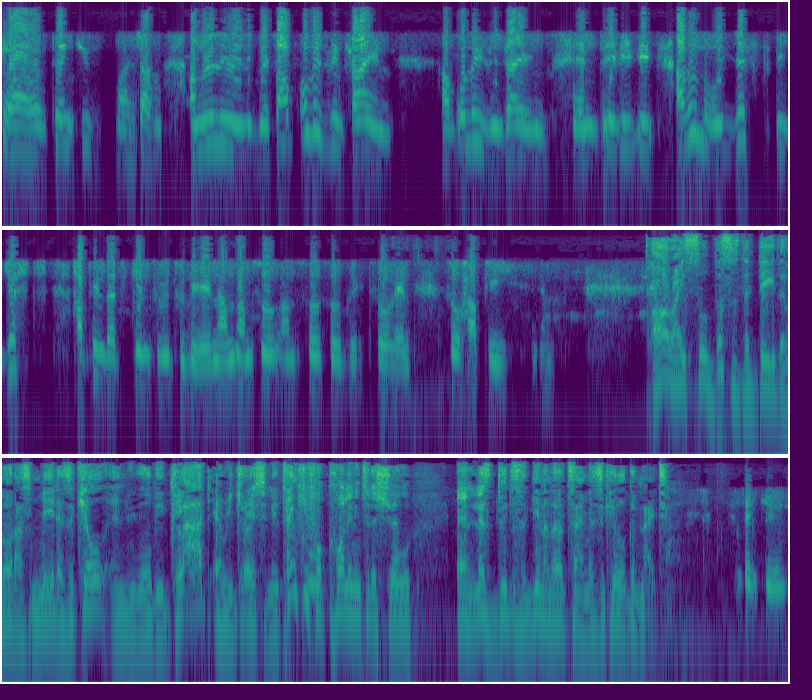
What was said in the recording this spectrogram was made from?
Wow, thank you so much. I'm, I'm really, really grateful. I've always been trying. I've always been trying. And it, it, it, I don't know, it just, it just happened that it came through today. And I'm, I'm so, I'm so, so grateful and so happy. And All right, so this is the day the Lord has made, Ezekiel, and we will be glad and rejoice in it. Thank you for calling into the show, and let's do this again another time. Ezekiel, good night. thank you.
